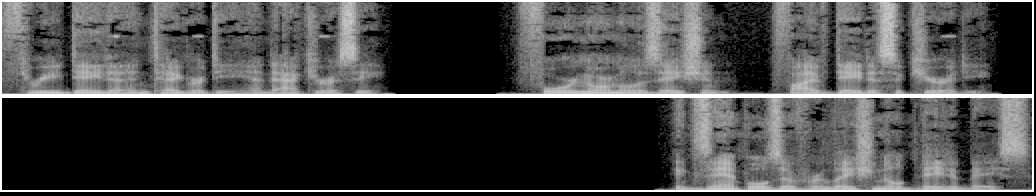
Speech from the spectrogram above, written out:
3. Data integrity and accuracy. 4. Normalization, 5. Data security. Examples of relational database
